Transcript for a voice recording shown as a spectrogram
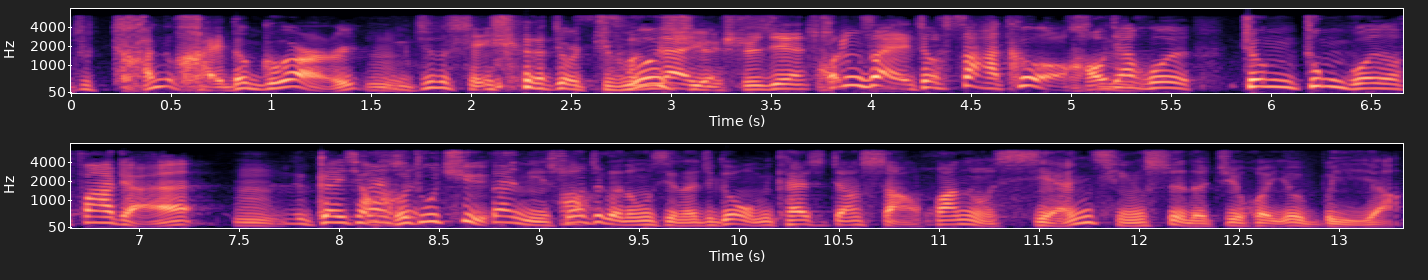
就谈海德格尔。你知道谁是个就是哲学时间存在叫萨特，好家伙，争中国的发展，嗯，该向何处去？但你说这个东西呢，就跟我们开始讲赏花那种闲情式的聚会。又不一样，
